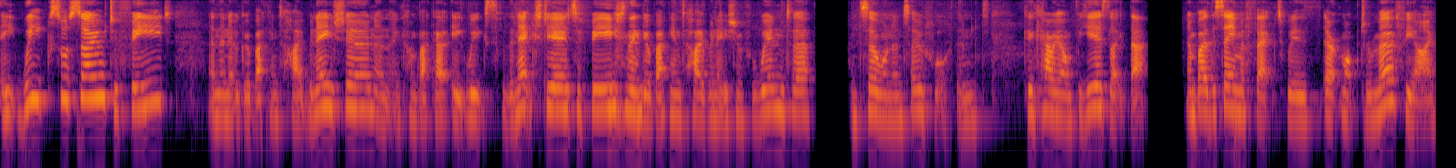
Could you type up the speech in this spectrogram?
eight weeks or so to feed and then it would go back into hibernation and then come back out eight weeks for the next year to feed and then go back into hibernation for winter and so on and so forth and can carry on for years like that. And by the same effect with Eretmoptera murphyi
